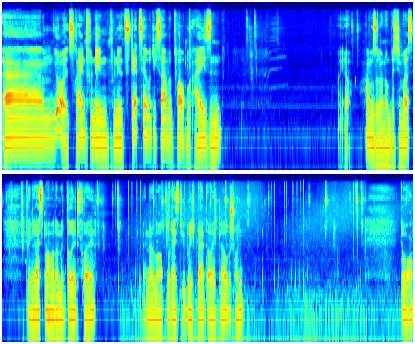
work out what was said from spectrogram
Ähm, ja, jetzt rein von den, von den Stats her würde ich sagen, wir brauchen Eisen. Ja, haben wir sogar noch ein bisschen was. Den Rest machen wir dann mit Gold voll. Wenn da überhaupt ein Rest übrig bleibt, aber ich glaube schon. Ja.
